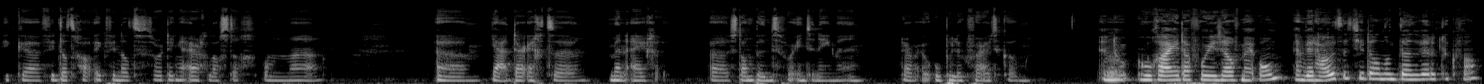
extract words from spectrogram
Ik, eh, vind, dat, ik vind dat soort dingen erg lastig om eh, ehm, ja, daar echt eh, mijn eigen eh, standpunt voor in te nemen en daar openlijk voor uit te komen. En hoe, hoe ga je daar voor jezelf mee om? En weerhoudt het je dan ook daadwerkelijk van?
